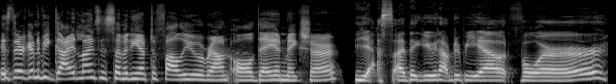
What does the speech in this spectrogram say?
Is there going to be guidelines? Is somebody have to follow you around all day and make sure? Yes, I think you'd have to be out for.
